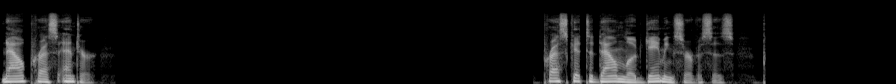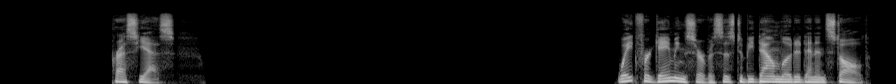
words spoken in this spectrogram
Now press Enter. Press Get to download gaming services. Press Yes. Wait for gaming services to be downloaded and installed.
